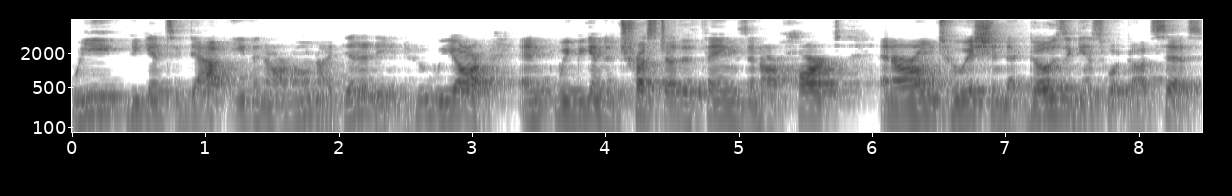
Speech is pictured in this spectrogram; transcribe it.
We begin to doubt even our own identity and who we are. And we begin to trust other things in our heart and our own tuition that goes against what God says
